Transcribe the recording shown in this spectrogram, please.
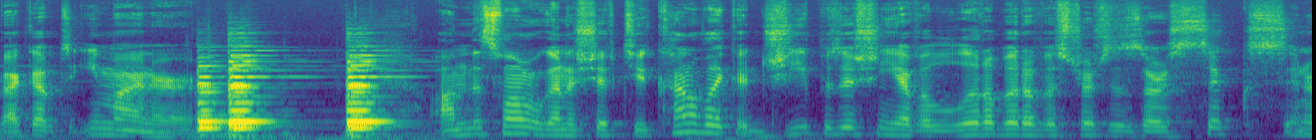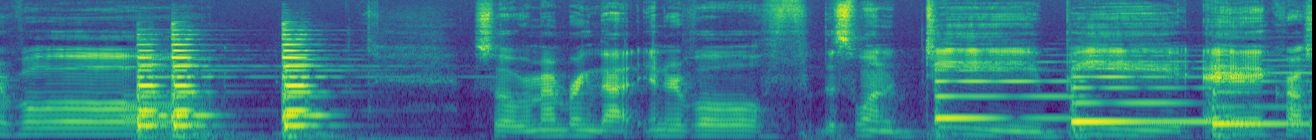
back up to E minor. On this one, we're going to shift to kind of like a G position. You have a little bit of a stretch. This is our six interval. So remembering that interval, this one D, B, A, cross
